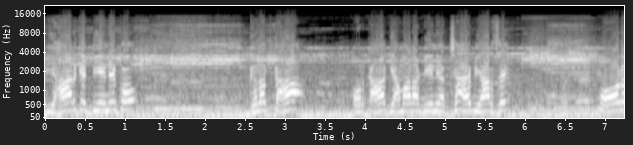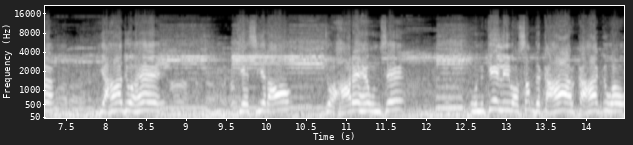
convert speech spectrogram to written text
बिहार के डीएनए को गलत कहा और कहा कि हमारा डीएनए अच्छा है बिहार से। और यहाँ जो है के सी राव जो हारे हैं उनसे, उनके लिए वो शब्द कहा और कहा कि वो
